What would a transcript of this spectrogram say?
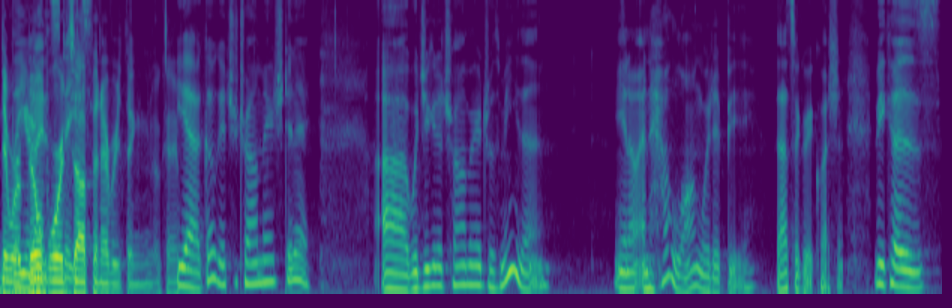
There were the billboards States? up and everything. Okay. Yeah, go get your trial marriage today. Uh, would you get a trial marriage with me then? You know, and how long would it be? That's a great question. Because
